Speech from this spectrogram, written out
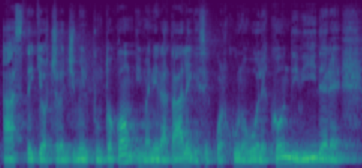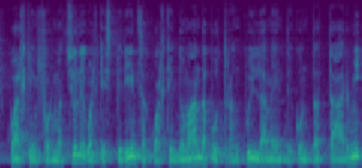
aste-gmail.com in maniera tale che se qualcuno vuole condividere qualche informazione, qualche esperienza, qualche domanda può tranquillamente contattarmi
